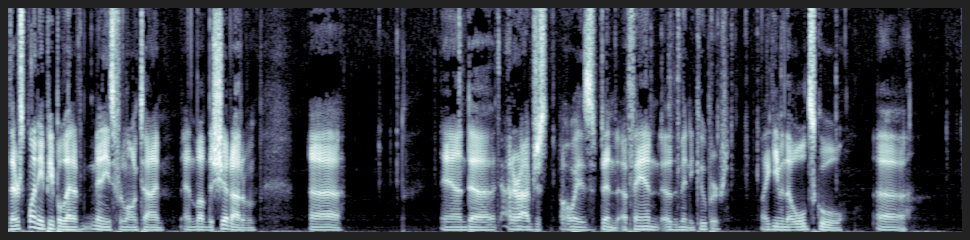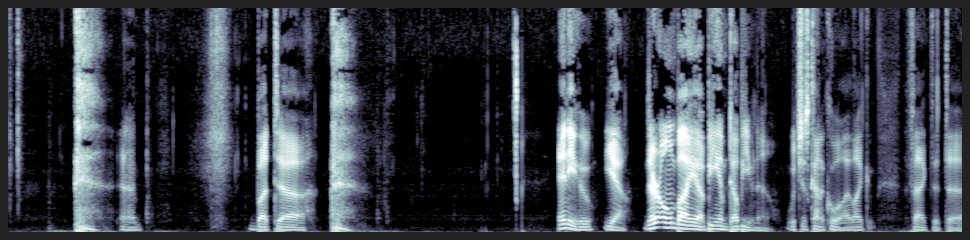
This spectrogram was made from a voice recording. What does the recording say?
There's plenty of people that have minis for a long time and love the shit out of them. Uh, and uh, I don't know. I've just always been a fan of the Mini Coopers, like even the old school. Uh, and but uh, anywho, yeah, they're owned by uh, BMW now, which is kind of cool. I like the fact that uh,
